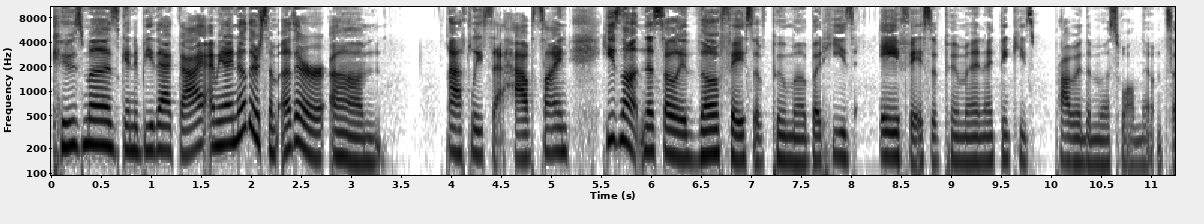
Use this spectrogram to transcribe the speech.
Kuzma is going to be that guy. I mean, I know there's some other um, athletes that have signed. He's not necessarily the face of Puma, but he's a face of Puma, and I think he's probably the most well known. So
